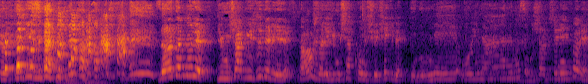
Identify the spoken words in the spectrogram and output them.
Köfte güzel. Zaten böyle yumuşak yüzlü de bir herif. Tamam mı? Böyle yumuşak konuşuyor şey gibi. Benimle oynar mısın? O şarkı söyleyen herif var ya.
